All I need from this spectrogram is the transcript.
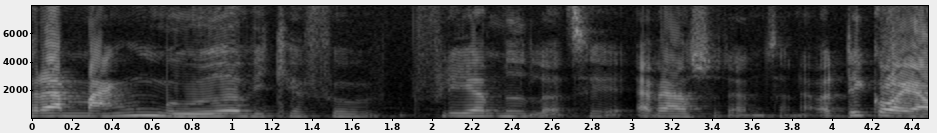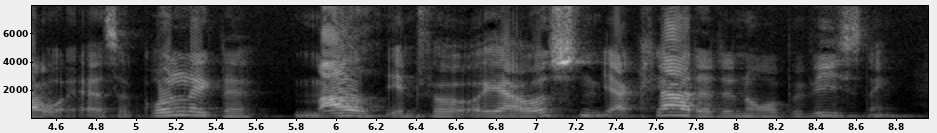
For der er mange måder, vi kan få flere midler til erhvervsuddannelserne, og det går jeg jo altså grundlæggende meget ind for, og jeg er også sådan, jeg er klart af den overbevisning.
